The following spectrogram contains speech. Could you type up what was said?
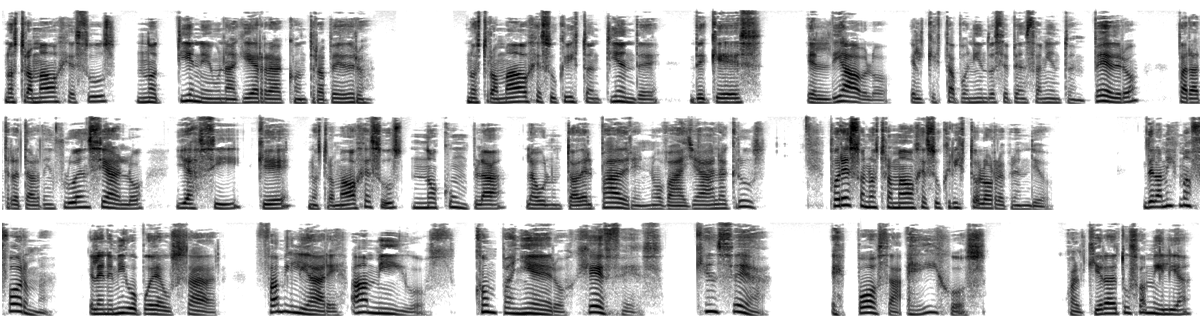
Nuestro amado Jesús no tiene una guerra contra Pedro. Nuestro amado Jesucristo entiende de que es el diablo el que está poniendo ese pensamiento en Pedro para tratar de influenciarlo y así que nuestro amado Jesús no cumpla la voluntad del Padre, no vaya a la cruz. Por eso nuestro amado Jesucristo lo reprendió. De la misma forma, el enemigo puede usar familiares, amigos, compañeros, jefes, quien sea, esposa e hijos, cualquiera de tu familia,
